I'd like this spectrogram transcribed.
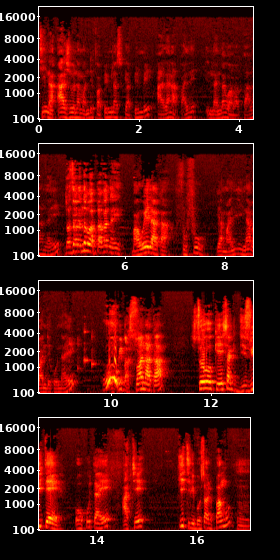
ti na age oyo na mandefu ya pembe na suki ya pembe aza na palais na ndako ya baparent na ye azala na ndako ya baparent na ye bawelaka fufu ya malili na bandeko na ye epuis baswanaka soki okeye chaque 18 heures okuta ye atie kiti liboso ya lopango hmm.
